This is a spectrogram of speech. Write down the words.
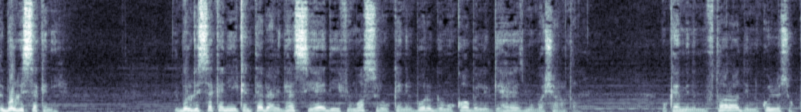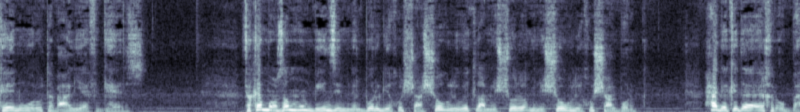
البرج السكني. البرج السكني كان تابع لجهاز سيادي في مصر وكان البرج مقابل للجهاز مباشرة. وكان من المفترض إن كل سكانه رتب عالية في الجهاز. فكان معظمهم بينزل من البرج يخش على الشغل ويطلع من الشغل من الشغل يخش على البرج. حاجة كده آخر قبة.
